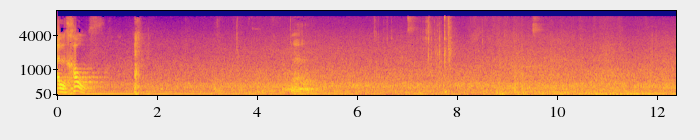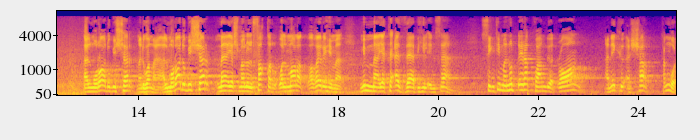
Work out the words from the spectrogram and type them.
อัลเข้า المراد بالشر มาดูว่า ما المراد بالشر ما يشمل الفقر والمرض وغيرهما مما يتأذى به الإنسان สิ่งที่มนุษย์ได้รับความเดือดร้อน อันนี้คือالشر ทั้งหมด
